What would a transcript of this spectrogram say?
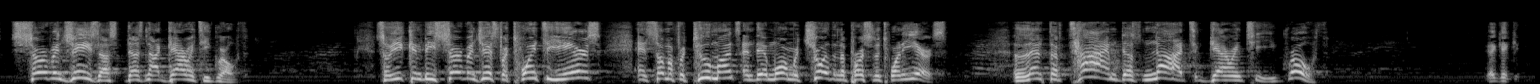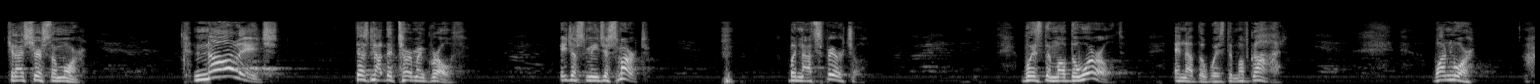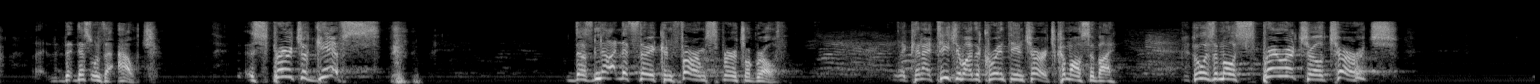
serving Jesus does not guarantee growth. So you can be serving Jesus for 20 years and someone for two months and they're more mature than the person in 20 years. Length of time does not guarantee growth. Can I share some more? Knowledge does not determine growth. It just means you're smart, but not spiritual. Wisdom of the world and of the wisdom of God. One more. This one's an ouch. Spiritual gifts does not necessarily confirm spiritual growth. Can I teach you about the Corinthian church? Come on, somebody. Who was the most spiritual church,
